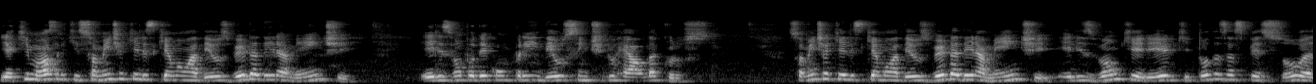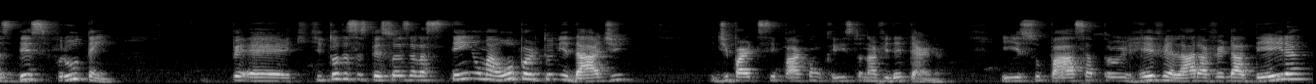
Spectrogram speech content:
E aqui mostra que somente aqueles que amam a Deus verdadeiramente eles vão poder compreender o sentido real da cruz. Somente aqueles que amam a Deus verdadeiramente, eles vão querer que todas as pessoas desfrutem, é, que todas as pessoas elas tenham uma oportunidade de participar com Cristo na vida eterna. E isso passa por revelar a verdadeira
